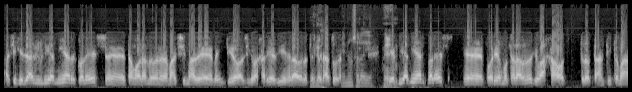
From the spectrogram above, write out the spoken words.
Así que ya el día miércoles eh, estamos hablando de una máxima de 22, así que bajaría 10 grados la temperatura. En un solo día. Y el día miércoles eh, podríamos estar hablando que baja otro tantito más.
